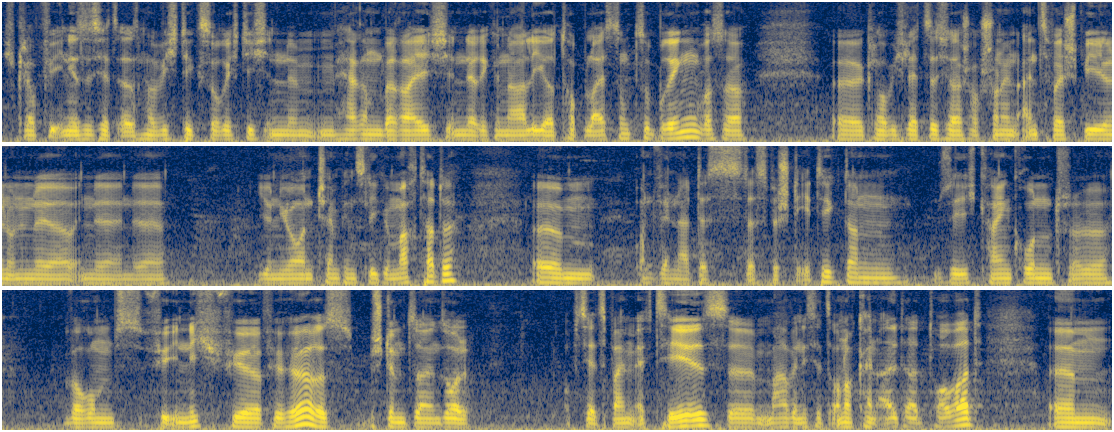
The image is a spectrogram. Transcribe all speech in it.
ich glaube, für ihn ist es jetzt erstmal wichtig, so richtig in dem, im Herrenbereich in der Regionalliga Top-Leistung zu bringen, was er, äh, glaube ich, letztes Jahr auch schon in ein, zwei Spielen und in der, in der, in der Junioren Champions League gemacht hatte. Ähm, und wenn er das, das bestätigt, dann sehe ich keinen Grund, äh, warum es für ihn nicht für, für Höheres bestimmt sein soll. Ob es jetzt beim FC ist, äh, Marvin ist jetzt auch noch kein alter Torwart. Ähm,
